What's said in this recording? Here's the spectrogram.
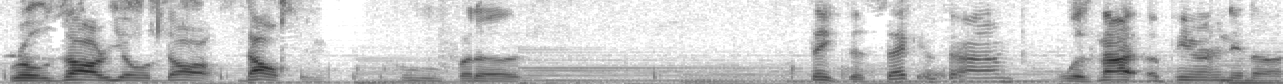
Rosario Dawson, who for the I think the second time was not appearing in a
